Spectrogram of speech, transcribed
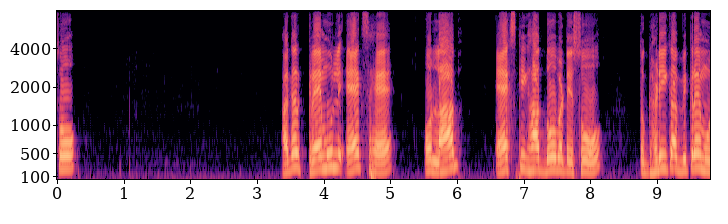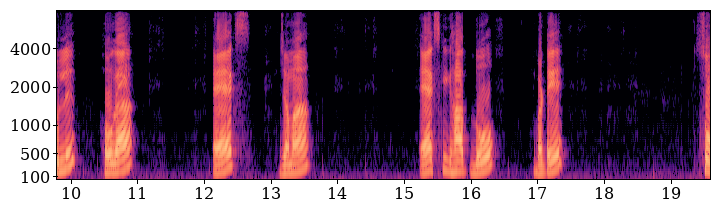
सो। अगर क्रय मूल्य x है और लाभ x की घात दो बटे सौ तो घड़ी का विक्रय मूल्य होगा x जमा x की घात दो बटे सो।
